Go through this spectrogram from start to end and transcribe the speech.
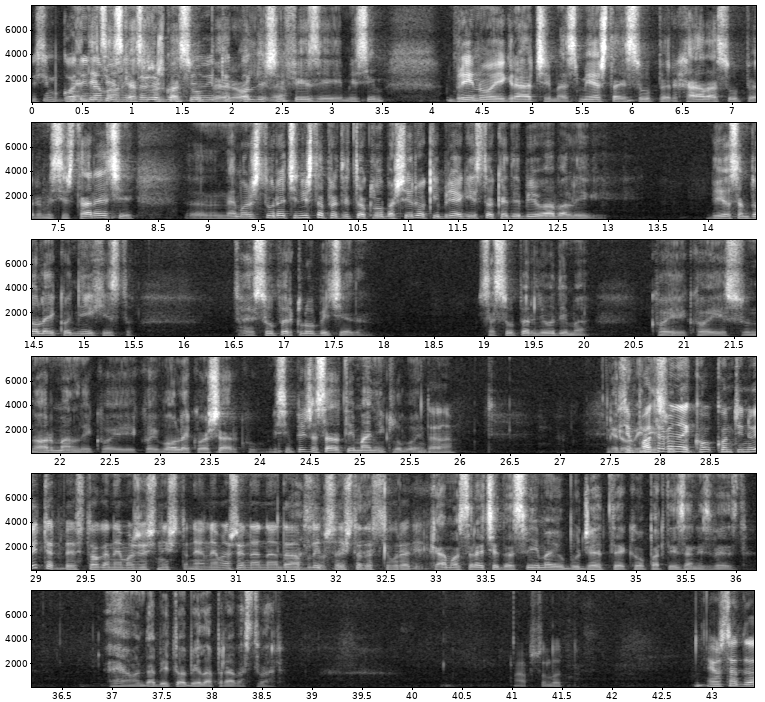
Mislim, godinama Medicinska služba super, da. odlični da. fizi, mislim, brinu o igračima, smještaj super, hala super, mislim, šta reći? E, ne možeš tu reći ništa protiv tog kluba. Široki brijeg isto kad je bio u ABA ligi. Bio sam dole i kod njih isto. To je super klubić jedan. Sa super ljudima koji, koji su normalni, koji, koji vole košarku. Mislim, pričam sad o tim manjim klubovima. Da, da. Jer Mislim, potrebna je ko kontinuitet, bez toga ne možeš ništa, ne, ne može na, na da blic ništa da se uradi. Kamo sreće da svi imaju budžete kao Partizan i Zvezda. E, onda bi to bila prava stvar. Apsolutno. Evo sad, e,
